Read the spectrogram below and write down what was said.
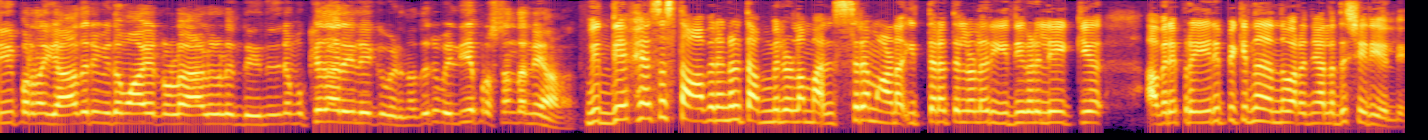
ഈ പറഞ്ഞ യാതൊരു വിധമായിട്ടുള്ള ആളുകൾ എന്ത് ചെയ്യുന്നു? ഇതിന്റെ മുഖ്യധാരയിലേക്ക് വരുന്നത് അതൊരു വലിയ പ്രശ്നം തന്നെയാണ്. വിദ്യാഭ്യാസ സ്ഥാപനങ്ങൾ തമ്മിലുള്ള മത്സരമാണ് ഇത്തരത്തിലുള്ള രീതികളിലേക്ക് അവരെ പ്രേരിപ്പിക്കുന്നത് എന്ന് പറഞ്ഞാൽ അത് ശരിയല്ലേ?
